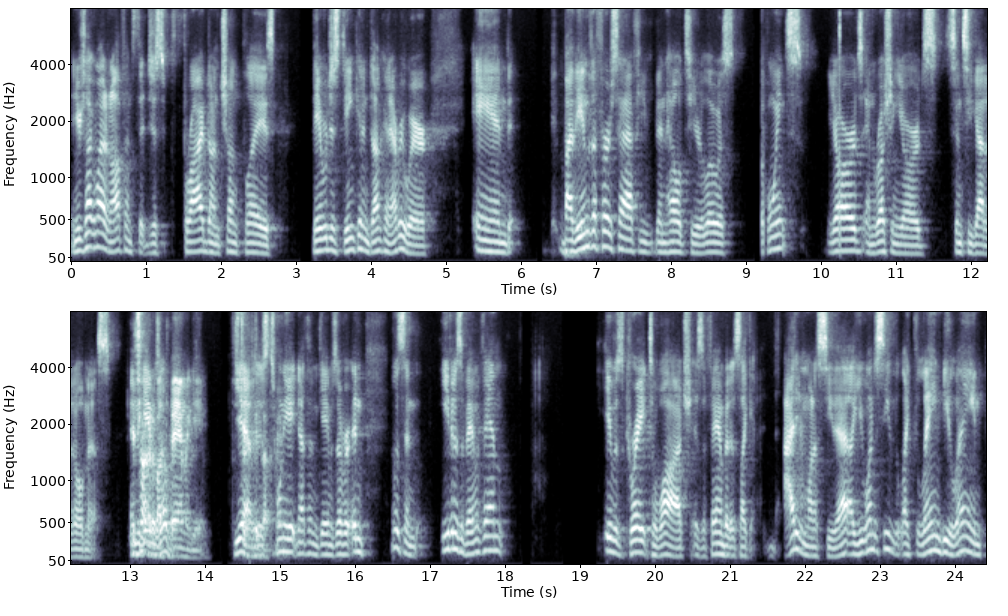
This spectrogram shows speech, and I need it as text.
And you're talking about an offense that just thrived on chunk plays. They were just dinking and dunking everywhere. And by the end of the first half, you've been held to your lowest points, yards, and rushing yards since he got at Ole Miss. And You're the game about over. the Bama game. Yeah, it was 28 nothing. The game was over. And listen, even as a Bama fan, it was great to watch as a fan, but it's like I didn't want to see that. Like you want to see like Lane be Lane.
